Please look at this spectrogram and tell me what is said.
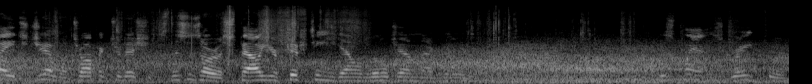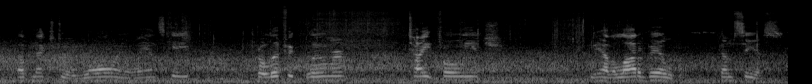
Hi, it's Jim with Tropic Traditions. This is our espalier 15 gallon little gem magnolia. This plant is great for up next to a wall in a landscape. Prolific bloomer, tight foliage. We have a lot available. Come see us.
